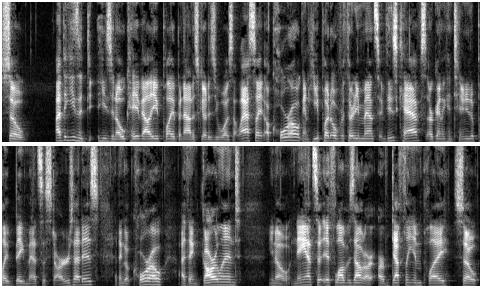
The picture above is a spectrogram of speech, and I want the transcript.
So I think he's a he's an okay value play, but not as good as he was at last night. Okoro, again, he put over 30 minutes. If these Cavs are going to continue to play big minutes as starters, that is, I think Okoro, I think Garland, you know, Nance, if Love is out, are, are definitely in play. So,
